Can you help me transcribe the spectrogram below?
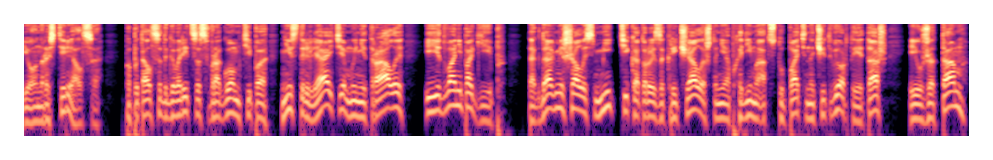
и он растерялся. Попытался договориться с врагом типа «не стреляйте, мы нейтралы», и едва не погиб — Тогда вмешалась Митти, которая закричала, что необходимо отступать на четвертый этаж, и уже там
